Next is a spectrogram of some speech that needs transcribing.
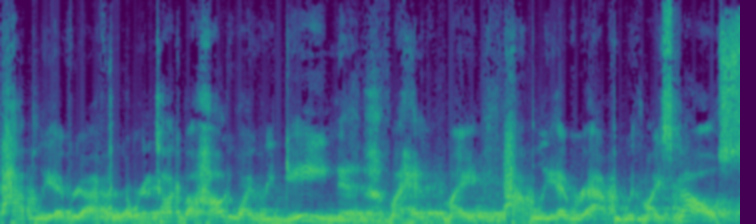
happily ever after. And we're going to talk about how do I regain my, my happily ever after with my spouse,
